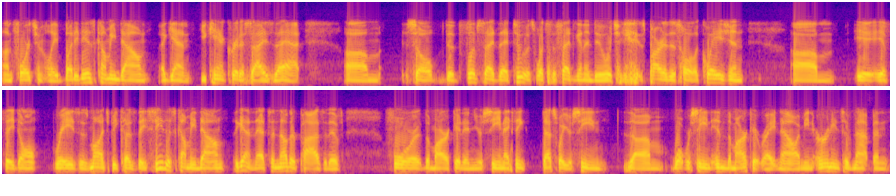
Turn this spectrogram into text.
unfortunately. But it is coming down. Again, you can't criticize that. Um, so the flip side of that too is what's the Fed going to do, which is part of this whole equation. Um, if they don't raise as much because they see this coming down. Again, that's another positive for the market, and you're seeing. I think that's why you're seeing um, what we're seeing in the market right now. I mean, earnings have not been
